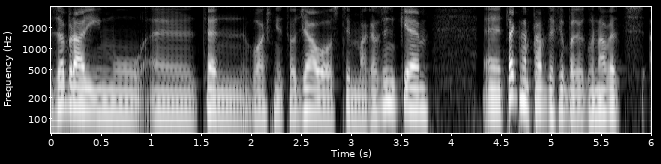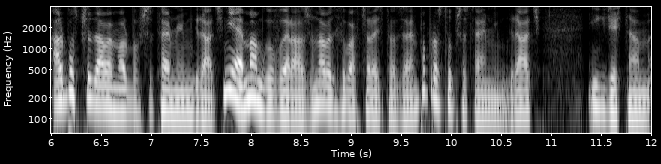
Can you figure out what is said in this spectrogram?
zabrali mu e, ten właśnie to działo z tym magazynkiem. E, tak naprawdę chyba go nawet albo sprzedałem, albo przestałem nim grać. Nie, mam go w garażu, nawet chyba wczoraj sprawdzałem, po prostu przestałem nim grać i gdzieś tam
